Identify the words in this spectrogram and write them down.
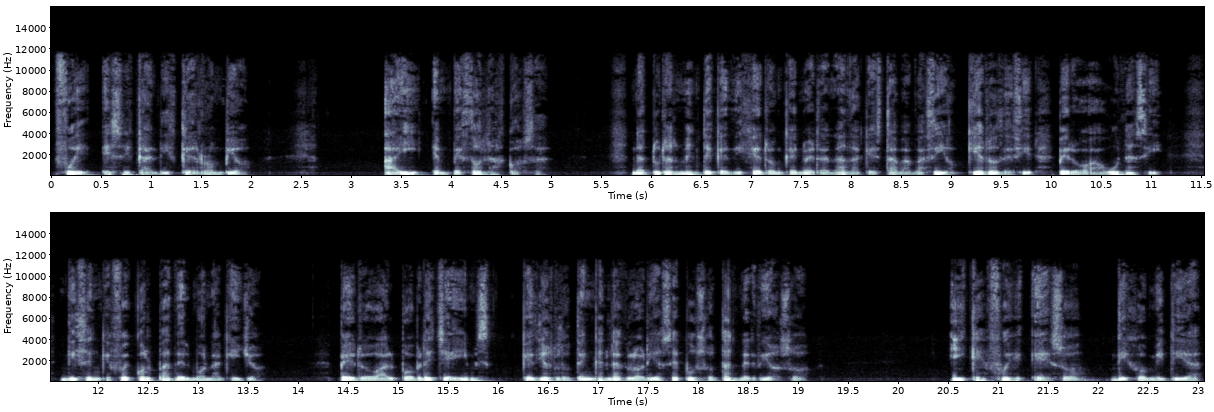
Fue ese cáliz que rompió. Ahí empezó la cosa. Naturalmente que dijeron que no era nada, que estaba vacío, quiero decir, pero aún así, dicen que fue culpa del monaguillo. Pero al pobre James, que Dios lo tenga en la gloria, se puso tan nervioso. —¿Y qué fue eso? —dijo mi tía.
